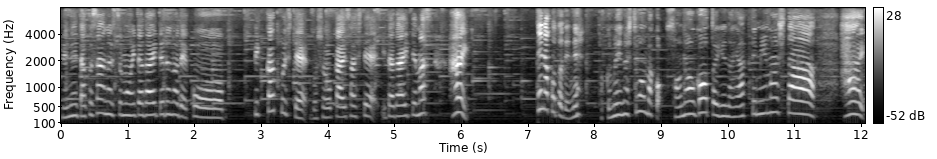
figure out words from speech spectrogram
でね、たくさんの質問いただいてるので、こう、ピックアップしてご紹介させていただいてます。はい。てなことでね、匿名の質問箱、その後というのをやってみました。はい。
